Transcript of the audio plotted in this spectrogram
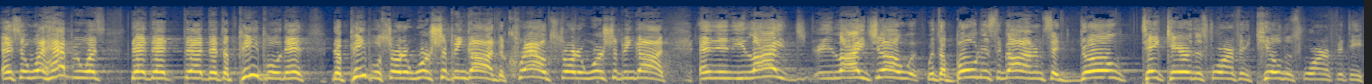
And so what happened was that, that, that, that, the people, that the people started worshiping God. The crowd started worshiping God. And then Elijah, Elijah with the boldness of God on him, said, go take care of this 450, kill this 450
